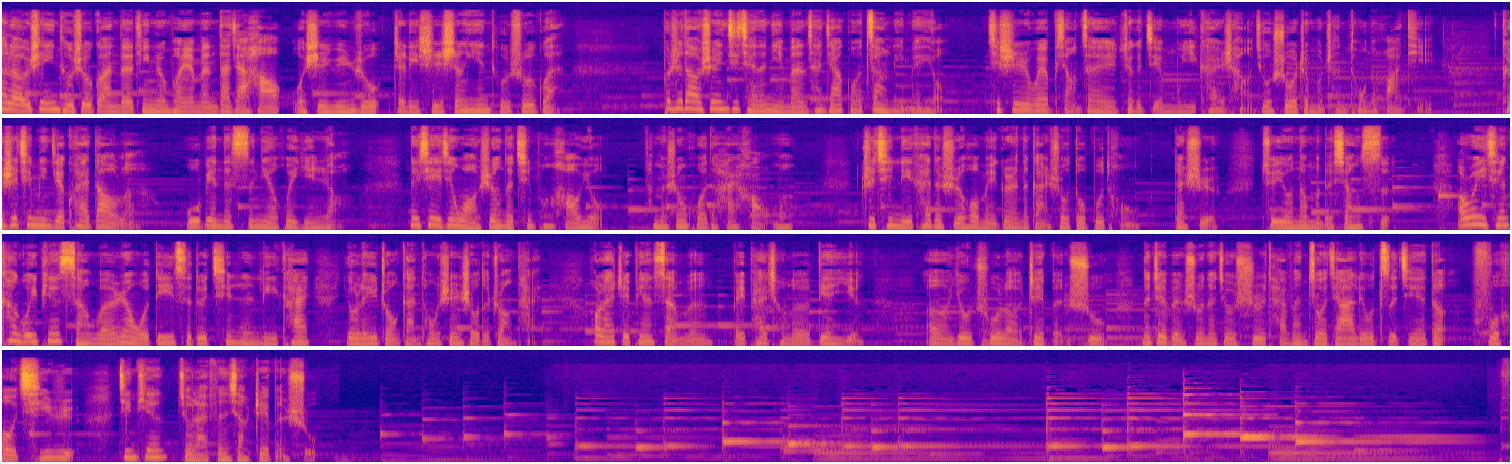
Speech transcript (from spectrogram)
Hello，声音图书馆的听众朋友们，大家好，我是云如，这里是声音图书馆。不知道收音机前的你们参加过葬礼没有？其实我也不想在这个节目一开场就说这么沉痛的话题。可是清明节快到了，无边的思念会萦绕那些已经往生的亲朋好友，他们生活的还好吗？至亲离开的时候，每个人的感受都不同，但是却又那么的相似。而我以前看过一篇散文，让我第一次对亲人离开有了一种感同身受的状态。后来这篇散文被拍成了电影，呃，又出了这本书。那这本书呢，就是台湾作家刘子杰的《父后七日》。今天就来分享这本书。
